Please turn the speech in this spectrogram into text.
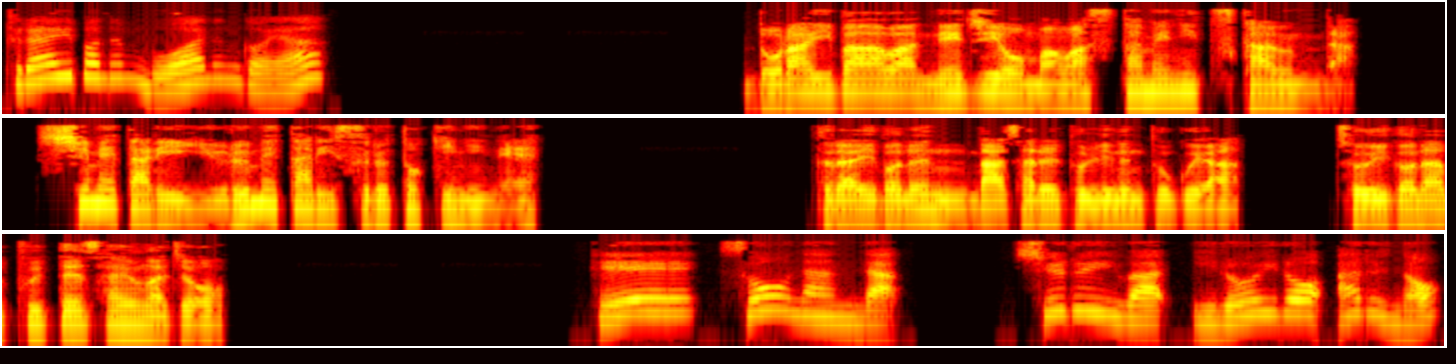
드라이버는 뭐 하는 거야? ドライバーはネジを回すために使うんだ。締めたり緩めたりするときにね。 드라이버는 나사를 돌리는 도구야. 조이거나 풀 때 사용하죠. へえ、そうなんだ。種類はいろいろあるの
